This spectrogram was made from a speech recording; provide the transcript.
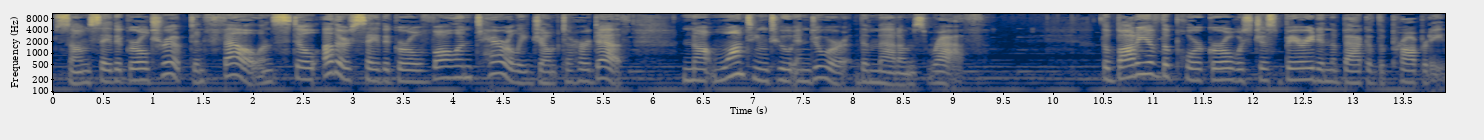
Some say the girl tripped and fell, and still others say the girl voluntarily jumped to her death, not wanting to endure the madam's wrath. The body of the poor girl was just buried in the back of the property,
